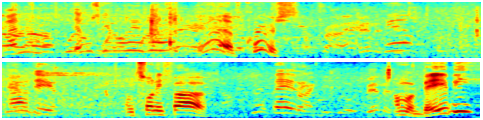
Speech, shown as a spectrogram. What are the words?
My number. That was your away, bro. Yeah, of course. Yeah. How old are you? I'm 25. You a baby. I'm a baby.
